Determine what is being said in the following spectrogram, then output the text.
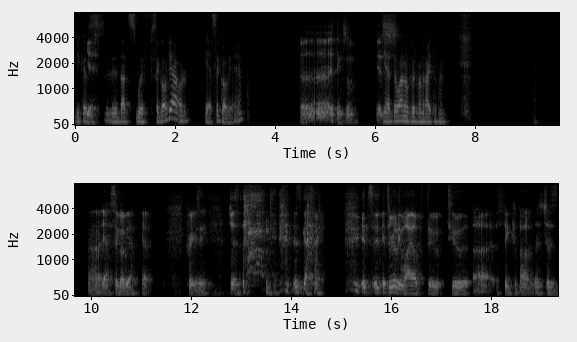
because yes. Uh, that's with Segovia or yeah Segovia, yeah. Uh, I think so. Yes. Yeah, the one over Van Rijthoven. Uh, yeah, Segovia. Yep. Crazy. Just this guy. It's it's really wild to to uh, think about. It's just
